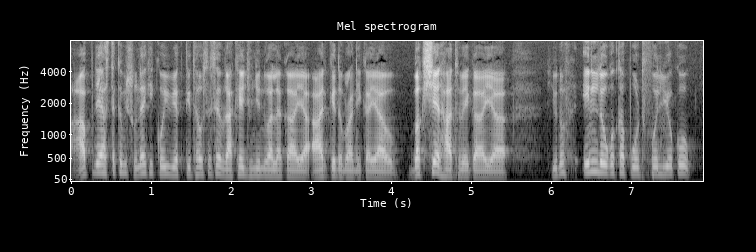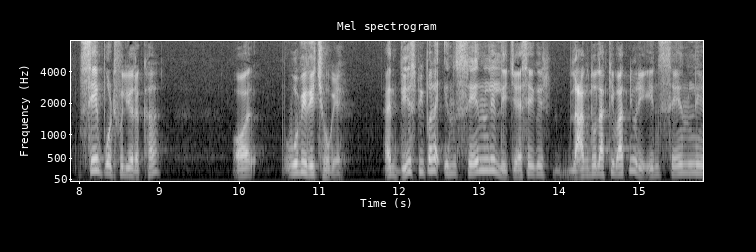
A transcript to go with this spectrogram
आपने आज तक कभी सुना है कि कोई व्यक्ति था उसे सिर्फ़ राकेश झुंझुनवाला का या आर के दमानी का या बख्शेर हाथवे का या यू you नो know, इन लोगों का पोर्टफोलियो को सेम पोर्टफोलियो रखा और वो भी रिच हो गए। And this people are insanely rich ऐसे कोई लाख दो लाख की बात नहीं हो रही। इंसेनली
